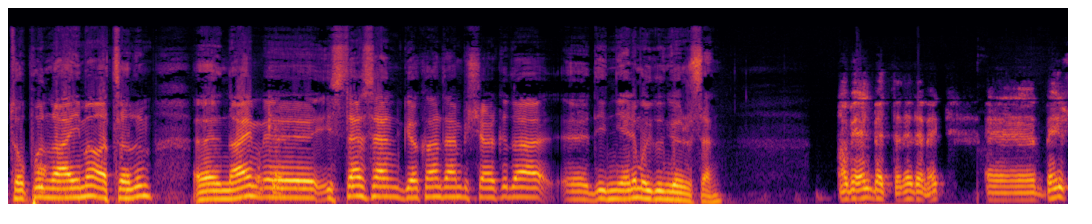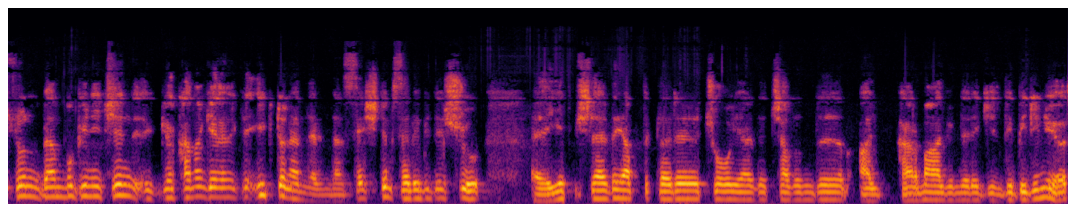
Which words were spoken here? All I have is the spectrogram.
topu Naim'e atalım. E, Naim okay. e, istersen Gökhan'dan bir şarkı daha e, dinleyelim uygun görürsen. Tabii elbette ne demek. E, Beysun ben bugün için Gökhan'ın genellikle ilk dönemlerinden seçtim. Sebebi de şu. E, 70'lerde yaptıkları çoğu yerde çalındı, al, karma albümlere girdi biliniyor.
